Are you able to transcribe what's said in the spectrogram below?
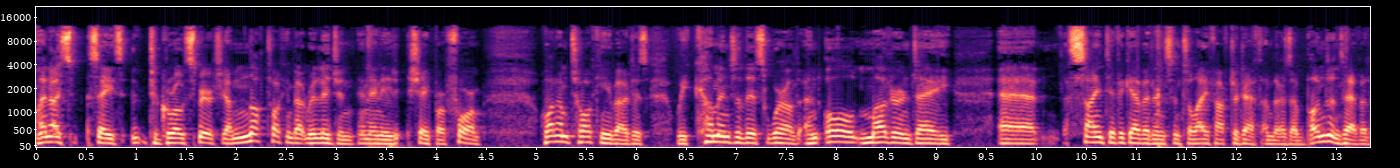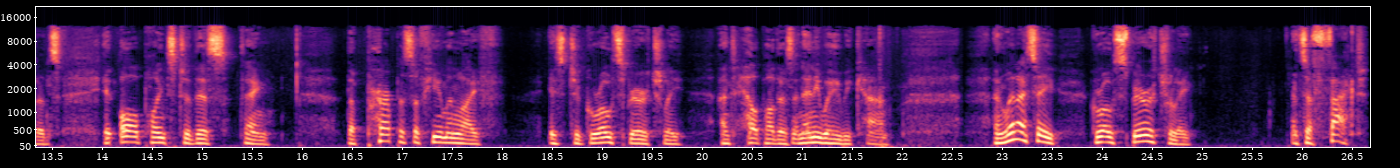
when I say to grow spiritually, I'm not talking about religion in any shape or form. What I'm talking about is we come into this world and all modern day uh, scientific evidence into life after death, and there's abundant evidence, it all points to this thing. The purpose of human life is to grow spiritually and help others in any way we can. And when I say grow spiritually, it's a fact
